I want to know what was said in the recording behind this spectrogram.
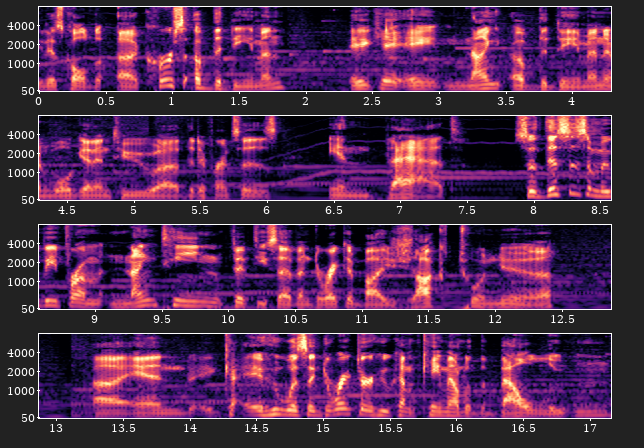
It is called uh, Curse of the Demon aka Night of the Demon, and we'll get into uh, the differences in that. So, this is a movie from 1957, directed by Jacques Tourneur, uh, and who was a director who kind of came out of the Val Lewton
